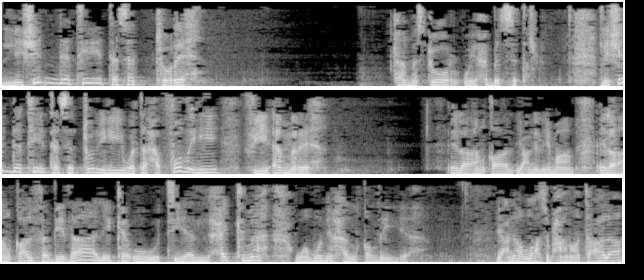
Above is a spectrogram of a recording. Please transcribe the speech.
لشدة تستره. كان مستور ويحب الستر. لشدة تستره وتحفظه في أمره. إلى أن قال يعني الإمام إلى أن قال فبذلك أوتي الحكمة ومنح القضية. يعني الله سبحانه وتعالى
